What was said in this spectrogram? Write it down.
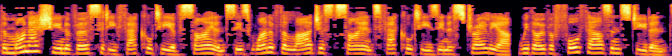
The Monash University Faculty of Science is one of the largest science faculties in Australia, with over 4,000 students.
